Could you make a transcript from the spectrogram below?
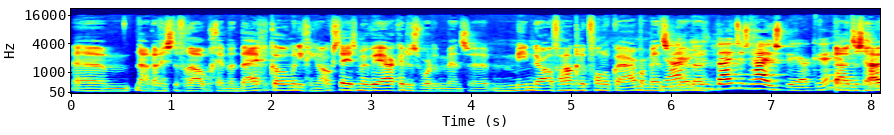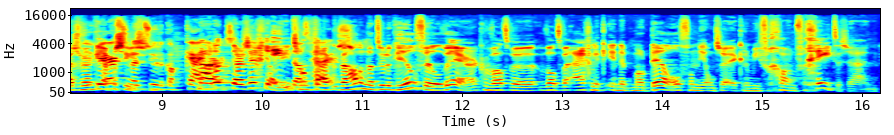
Um, nou, daar is de vrouw op een gegeven moment bijgekomen. Die gingen ook steeds meer werken. Dus worden mensen minder afhankelijk van elkaar. Maar mensen ja, werden... het buitenshuis werken. Hè? Buitenshuis werken, ja precies. natuurlijk al keihard Nou, dat, daar zeg je al iets. Want kijk, we hadden natuurlijk heel veel werk... wat we, wat we eigenlijk in het model van die, onze economie gewoon vergeten zijn.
